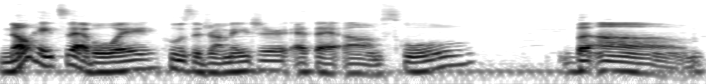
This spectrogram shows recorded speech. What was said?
no hate to that boy who's the drum major at that um school, but um,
